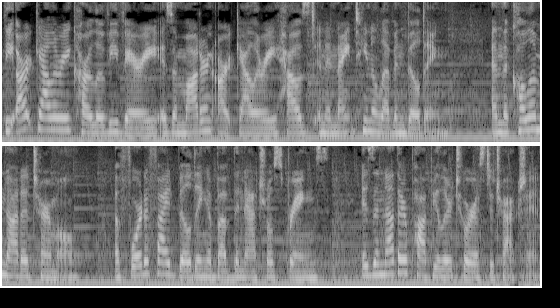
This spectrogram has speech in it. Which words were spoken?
The Art Gallery Karlovy Vary is a modern art gallery housed in a 1911 building, and the Kolumnata Termal, a fortified building above the natural springs, is another popular tourist attraction.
